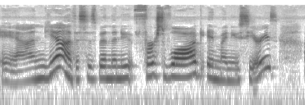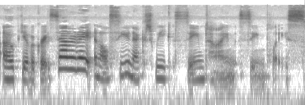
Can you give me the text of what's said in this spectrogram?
And yeah, this has been the new first vlog in my new series. I hope you have a great Saturday, and I'll see you next week, same time, same place.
